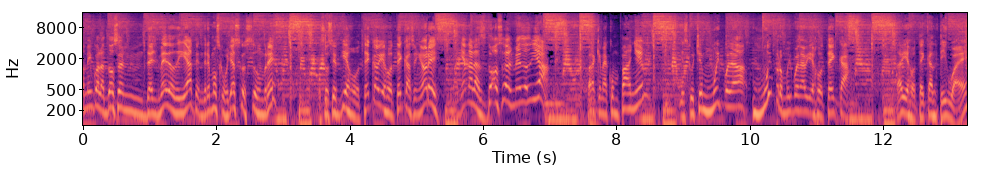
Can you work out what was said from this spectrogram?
domingo a las 12 del mediodía tendremos, como ya es costumbre, eso sí es viejoteca, viejoteca, señores. Mañana a las 12 del mediodía, para que me acompañen y escuchen muy buena, muy pero muy buena viejoteca. La viejoteca antigua, ¿eh?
